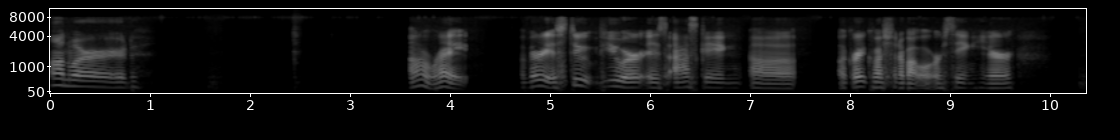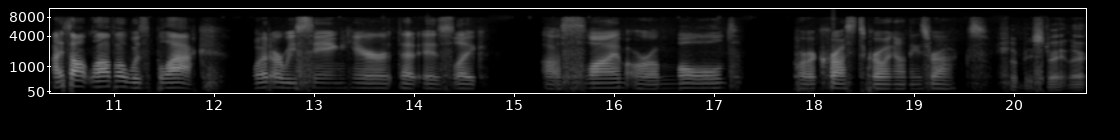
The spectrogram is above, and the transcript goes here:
Onward. All right. A very astute viewer is asking uh, a great question about what we're seeing here. I thought lava was black. What are we seeing here that is like a slime or a mold or a crust growing on these rocks? Should be straight there.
